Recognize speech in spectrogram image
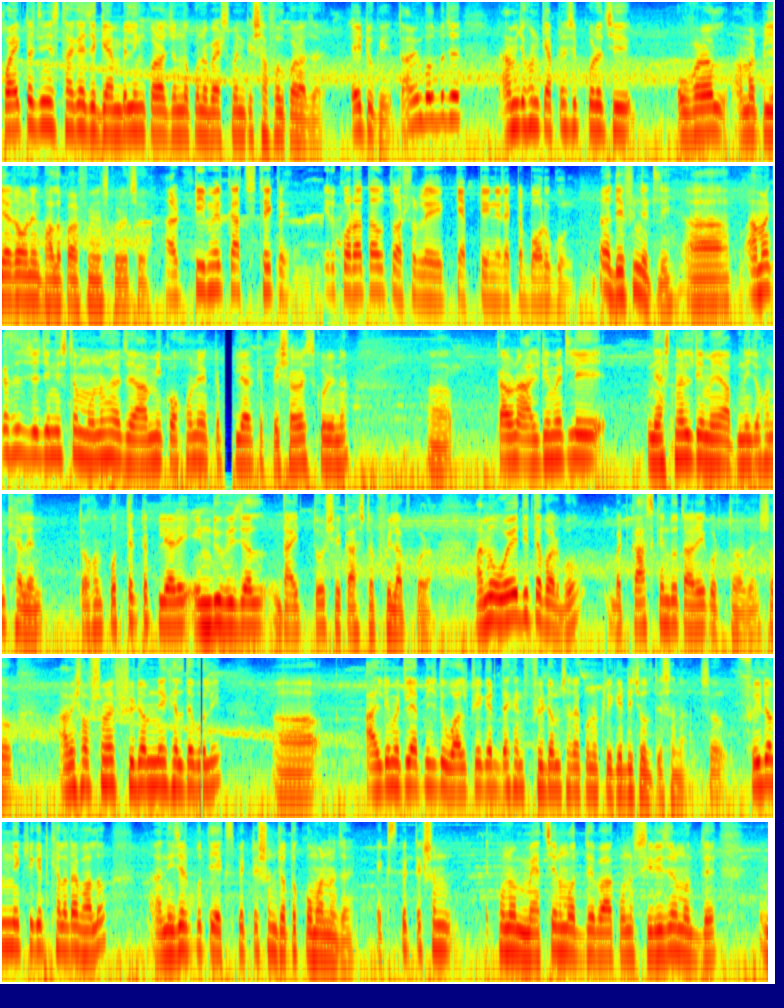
কয়েকটা জিনিস থাকে যে গ্যাম্বেলিং করার জন্য কোনো ব্যাটসম্যানকে সফল করা যায়। এইটুকুই। তো আমি বলব যে, আমি যখন ক্যাপ্টেনশিপ করেছি ওভারঅল আমার প্লেয়াররা অনেক ভালো পারফরমেন্স করেছে। আর টিমের কাছ থেকে এর করাটাও তো আসলে ক্যাপ্টেনের একটা বড় গুণ। ডেফিনেটলি আমার কাছে যে জিনিসটা মনে হয় যে আমি কখনো একটা প্লেয়ারকে প্রেশারাইজ করি না। কারণ আলটিমেটলি ন্যাশনাল টিমে আপনি যখন খেলেন, তখন প্রত্যেকটা প্লেয়ারের ইন্ডিভিজুয়াল দায়িত্ব সে কাজটা ফিল আপ করা। আমি ওয়ে দিতে পারব বাট কাজ কিন্তু তারই করতে হবে। সো আমি সবসময় ফ্রিডম নিয়ে খেলতে বলি। আলটিমেটলি আপনি যদি ওয়ার্ল্ড ক্রিকেট দেখেন ফ্রিডম ছাড়া কোনো ক্রিকেটই চলতেছে না। সো ফ্রিডম নিয়ে ক্রিকেট খেলাটা ভালো নিজের প্রতি এক্সপেকটেশন যত কমানো যায় এক্সপেকটেশন কোনো ম্যাচের মধ্যে বা কোনো সিরিজের মধ্যে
